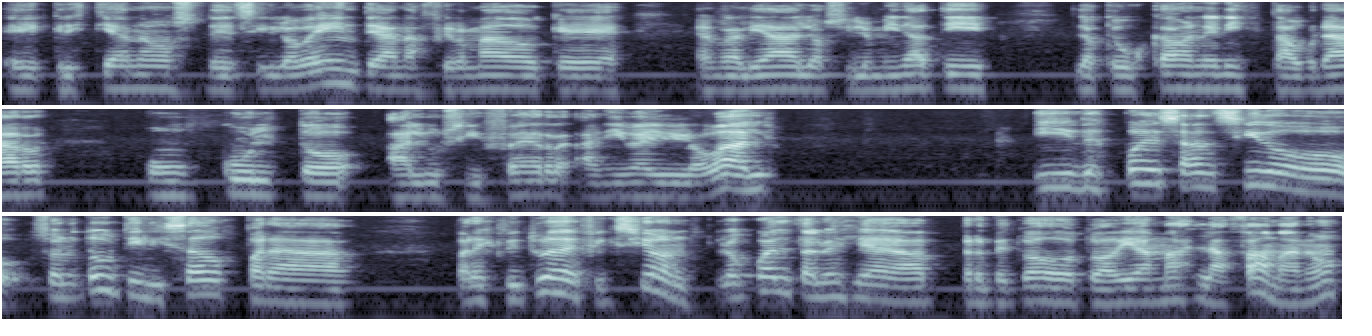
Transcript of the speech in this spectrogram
eh, cristianos del siglo XX han afirmado que en realidad los Illuminati lo que buscaban era instaurar un culto a Lucifer a nivel global. Y después han sido sobre todo utilizados para, para escritura de ficción, lo cual tal vez le ha perpetuado todavía más la fama, ¿no?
